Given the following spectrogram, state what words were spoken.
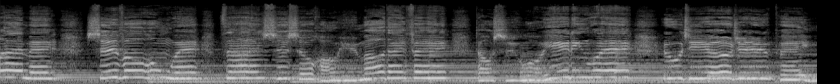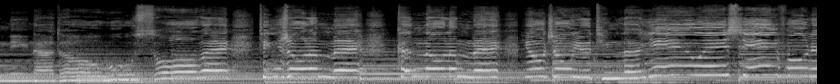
还美？是否宏伟？暂时收好羽毛待飞，到时我一定会如期而至，陪你那都无所谓。听说了没？看到？又终于听了，因为幸福流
